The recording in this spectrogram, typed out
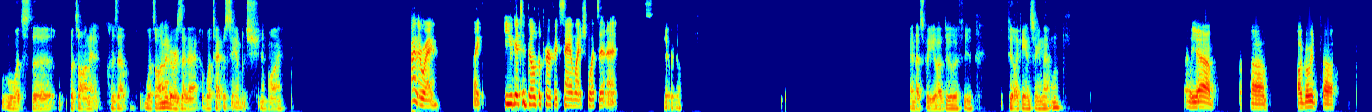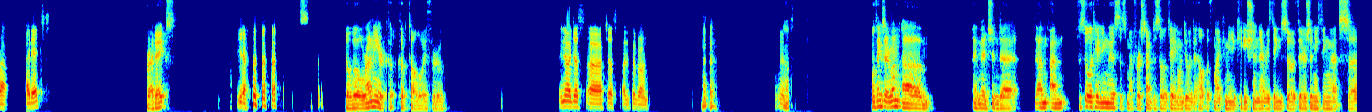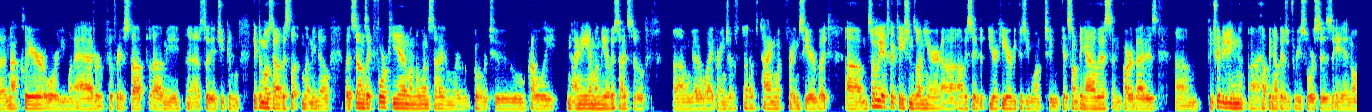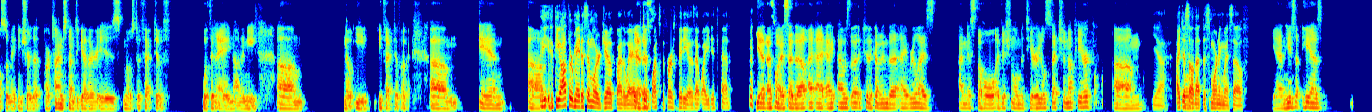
what's the what's on it? Is that what's on it or is that a, what type of sandwich and why? Either way like you get to build the perfect sandwich what's in it. There we go. And that's for you abdu if you feel like answering that one. Uh, yeah uh, I'll go with uh, fried eggs. Fried eggs? Yeah. the little runny or cook, cooked all the way through? You know, just uh, just a little run. Okay. Yeah. Well, thanks everyone. Um, I mentioned uh, I'm I'm facilitating this. This is my first time facilitating. I'm doing to help with my communication and everything. So if there's anything that's uh, not clear or you want to add, or feel free to stop uh, me uh, so that you can get the most out of this, let, let me know. But it sounds like 4 p.m. on the one side and we're over to probably 9 a.m. on the other side. So um, we got a wide range of, of time frames here, but um, some of the expectations on here, uh, obviously you're here because you want to get something out of this. And part of that is um, contributing, uh, helping others with resources, and also making sure that our time spent together is most effective with an A, not an E. Um, no, E, effective. Okay. Um, and um, the, the, author made a similar joke, by the way. Yeah, I just watched the first video. Is that why you did that? yeah, that's why I said that. I I I was actually coming in that I realized I missed the whole additional materials section up here. Um, Yeah, I just saw that this morning myself. Yeah, and he's he has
